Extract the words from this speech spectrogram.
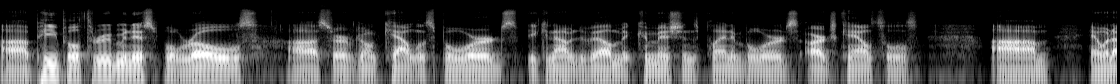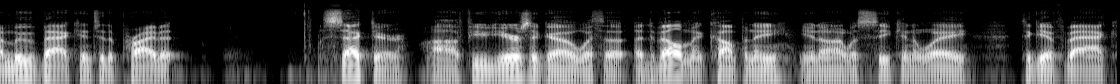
uh, people through municipal roles. Uh, served on countless boards, economic development commissions, planning boards, arts councils. Um, and when I moved back into the private sector uh, a few years ago with a, a, development company, you know, I was seeking a way to give back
